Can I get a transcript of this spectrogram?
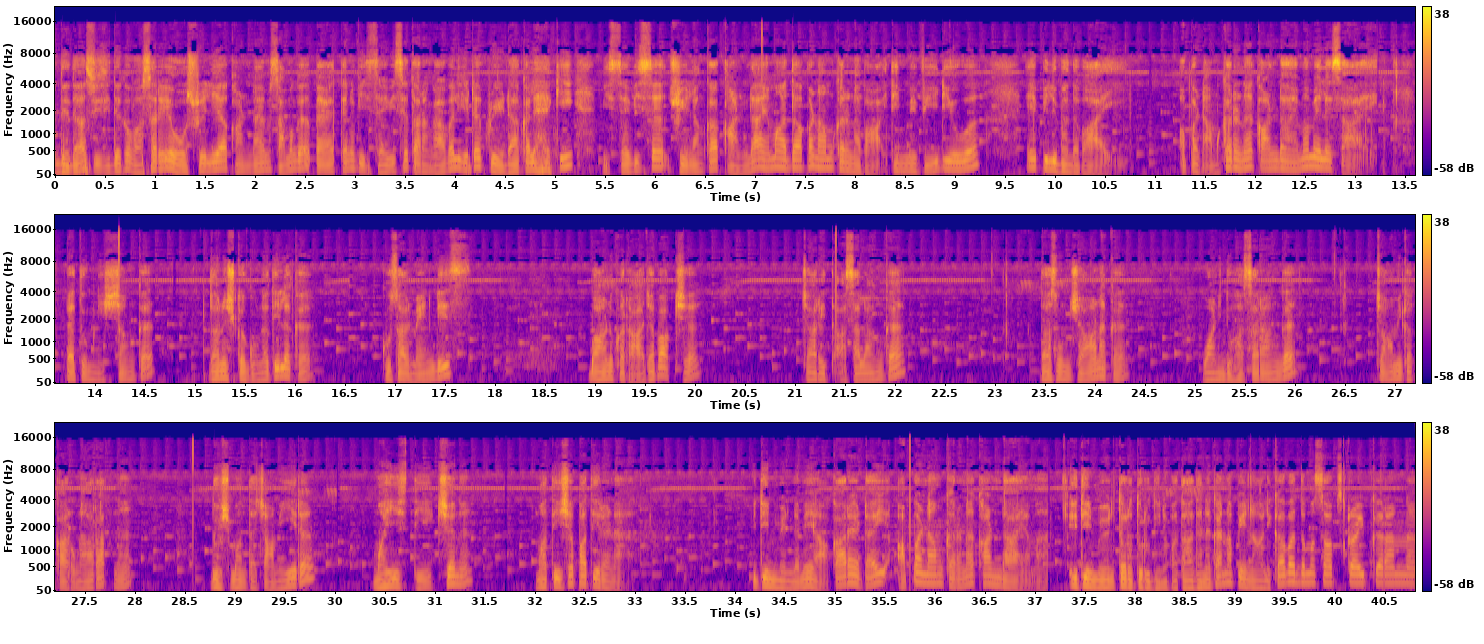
දෙදා විසි දෙක වසරේ ඕස්ට්‍රේලයා කණ්ඩායම සමඟ පැවැත්වෙන විස්සයි විස තරඟාවලියට ක්‍රීඩා කළ හැකි විස්සවිස්ස ශ්‍රී ලංකා කණ්ඩායම අදාප නම් කරනවා ඉතින් මේ වීඩියෝව ඒ පිළිබඳවයි. අප නම් කරන කණ්ඩායම මෙලෙසයි. පැතුම් නිශ්ශංක ධනුෂ්ක ගුණතිලක කුසල් මෙන්ඩිස් භානුක රාජපක්ෂ චරිත් අසලංක දසුන් ශානක වනිදු හසරංග චාමික කරුණාරත්න දුෂ්මන්ත චමීර මහිස් තීක්ෂණ මතිශ පතිරණ ඉතින් මෙන්න මේ ආකාරයටයි අප නම් කරන කණ්ඩායම ඉතින් මෙල් තොරතුරු දින පතා දැනකන්න අපේ නාලිකාවදම සබස්ක්‍රයිබ් කරන්න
